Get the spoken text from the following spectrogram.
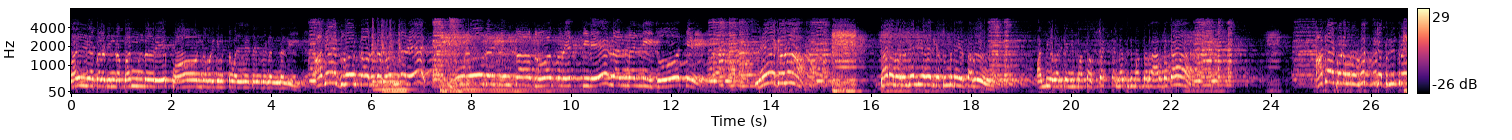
ಒಳ್ಳೆತನದಿಂದ ಬಂದರೆ ಪಾಂಡವರಿಗಿಂತ ಒಳ್ಳೆತನವಿದೆ ನನ್ನಲ್ಲಿ. ಅದೇ ಧ್ರುವಂಕಾರದಿಂದ ಬಂದರೆ ದುರ್ಯೋಧನಕ್ಕಿಂತ ಧ್ರುವಂಕರ ಹೆಚ್ಚಿದೆ ನನ್ನಲ್ಲಿ ಜೋಕೆ ಲೇಗೌಡ ಎಲ್ಲಿಯವರೆಗೆ ಸುಮ್ಮನೆ ಇರ್ತಾರೆ, ಅಲ್ಲಿಯವರೆಗೆ ನಿಮ್ಮಂತ ಸ್ವಚ್ಛನ ಶ್ರೀಮಂತರ ಆರ್ಭಟ ಅದೇ ಬಡವರು ರೊಚ್ಚಿಗೆದ್ದು ನಿಂತ್ರೆ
